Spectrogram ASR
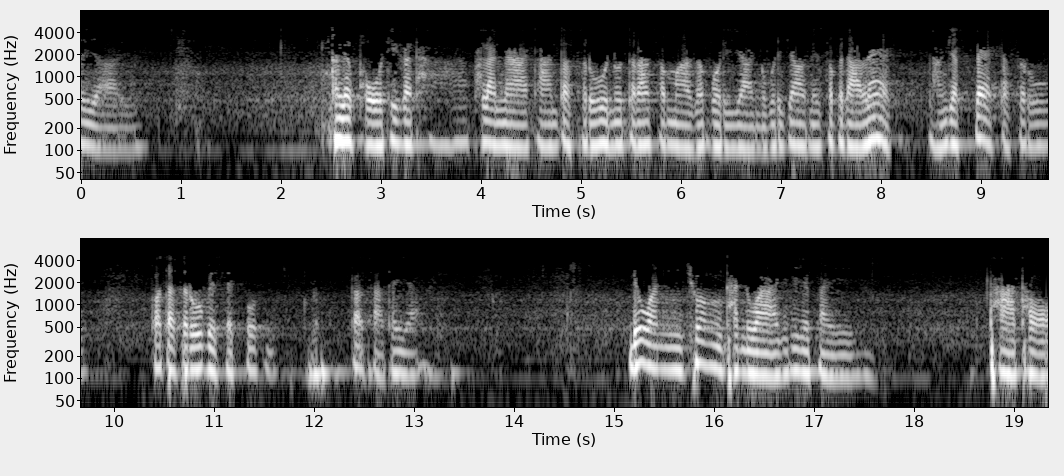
ธยายเขาเรียกโพธิกถาพรณนาการตัสรู้นุตรสมมาสัมปวิญาณของพระเจ้าในสัปดาห์แรก หลังจากแรกตัสรู้พอตัสรู้เป็นเสร็จปุ๊บก็สาธยาย เดี๋ยววันช่วงธันวาที่จะไปทาทอง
